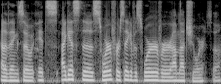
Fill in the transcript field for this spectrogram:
kind of thing. So it's i guess the swerve for sake of a swerve or i'm not sure so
